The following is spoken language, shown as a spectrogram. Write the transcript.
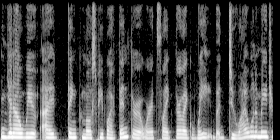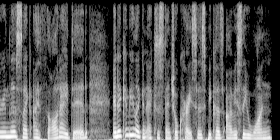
you know, we, I think most people have been through it where it's like, they're like, wait, but do I want to major in this? Like, I thought I did. And it can be like an existential crisis because obviously, one,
